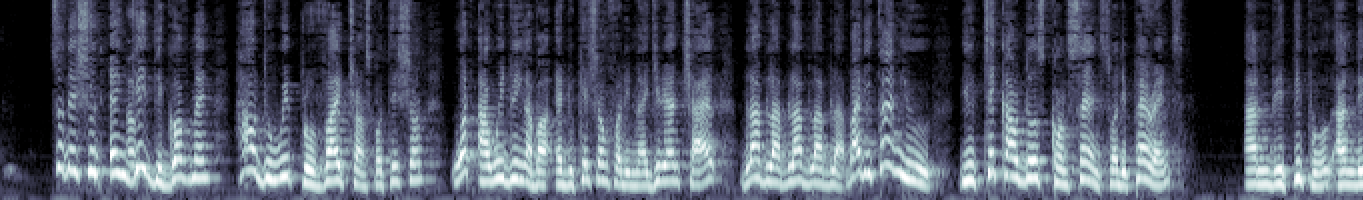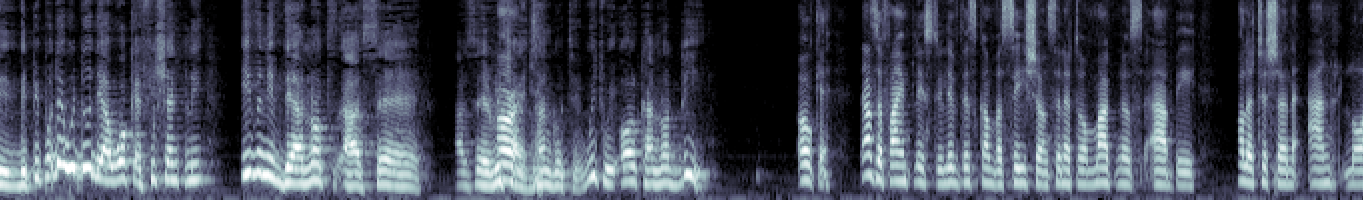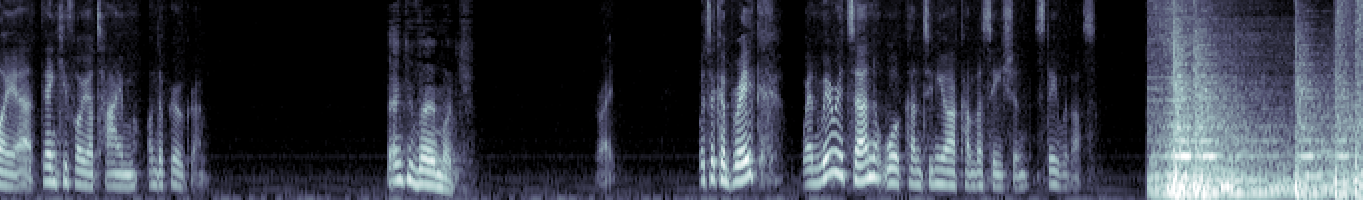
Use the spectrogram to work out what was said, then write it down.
So they should engage okay. the government. How do we provide transportation? What are we doing about education for the Nigerian child? Blah, blah, blah, blah, blah. By the time you, you take out those concerns for the parents, and the people, and the, the people, they will do their work efficiently, even if they are not as, uh, as uh, rich right. Dangote, which we all cannot be. Okay, that's a fine place to leave this conversation. Senator Magnus Abbey, politician and lawyer. Thank you for your time on the program. Thank you very much. Right. We'll take a break. When we return, we'll continue our conversation. Stay with us.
